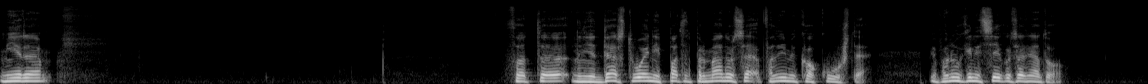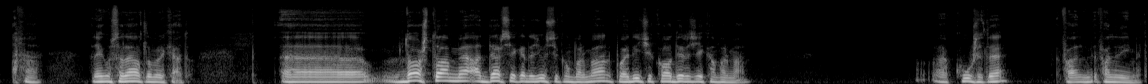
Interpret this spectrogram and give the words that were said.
Mirë, Thotë, në një ders tuaj i patët përmendur se falënderimi ka kushte, mirëpo nuk keni cekur cilat janë ato. Aleikum selam ue berekatuhu. Ndoshta me atë ders që e ka dëgju s'i kom përmen, po e di që ka derse që i kam përmen. Kushtet e falënderimit.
